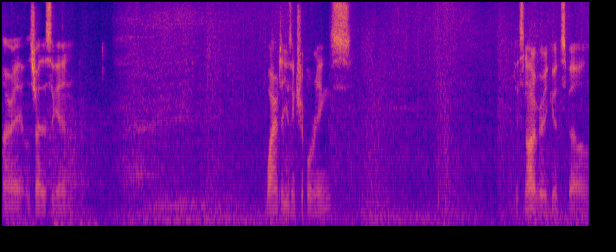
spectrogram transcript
Alright, let's try this again. Why aren't I using triple rings? It's not a very good spell.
